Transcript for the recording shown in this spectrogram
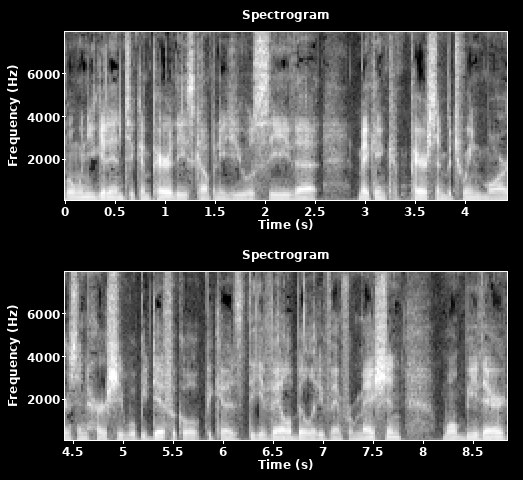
but when you get in to compare these companies, you will see that making comparison between Mars and Hershey will be difficult because the availability of information won't be there.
